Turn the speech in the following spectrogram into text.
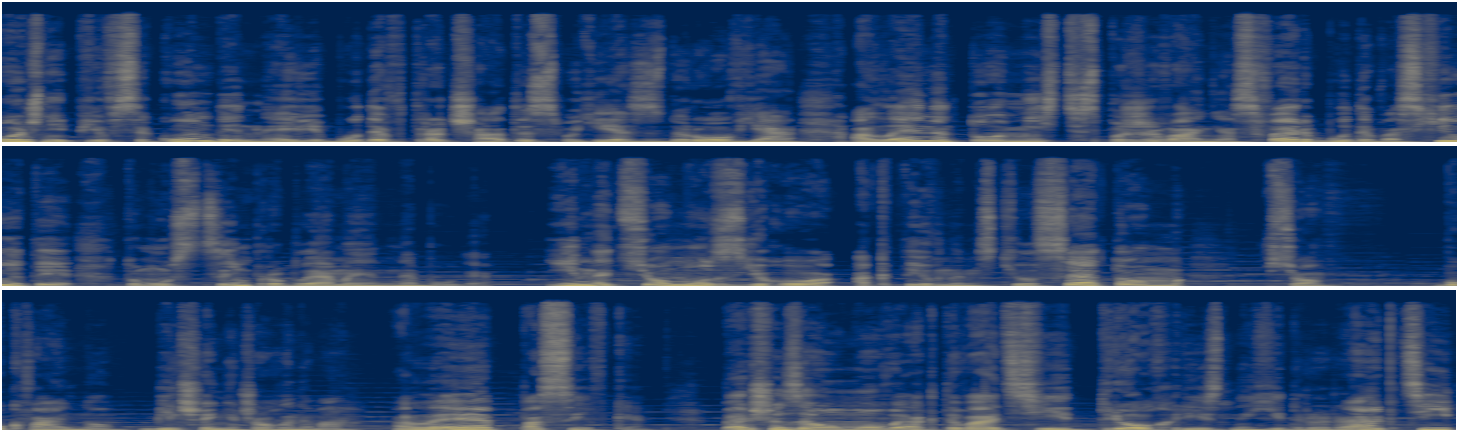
Кожні пів секунди Неві буде втрачати своє здоров'я, але натомість споживання сфер буде вас хілити, тому з цим проблеми не буде. І на цьому з його активним скілсетом все, буквально більше нічого нема. Але пасивки. Перше за умови активації трьох різних гідрореакцій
